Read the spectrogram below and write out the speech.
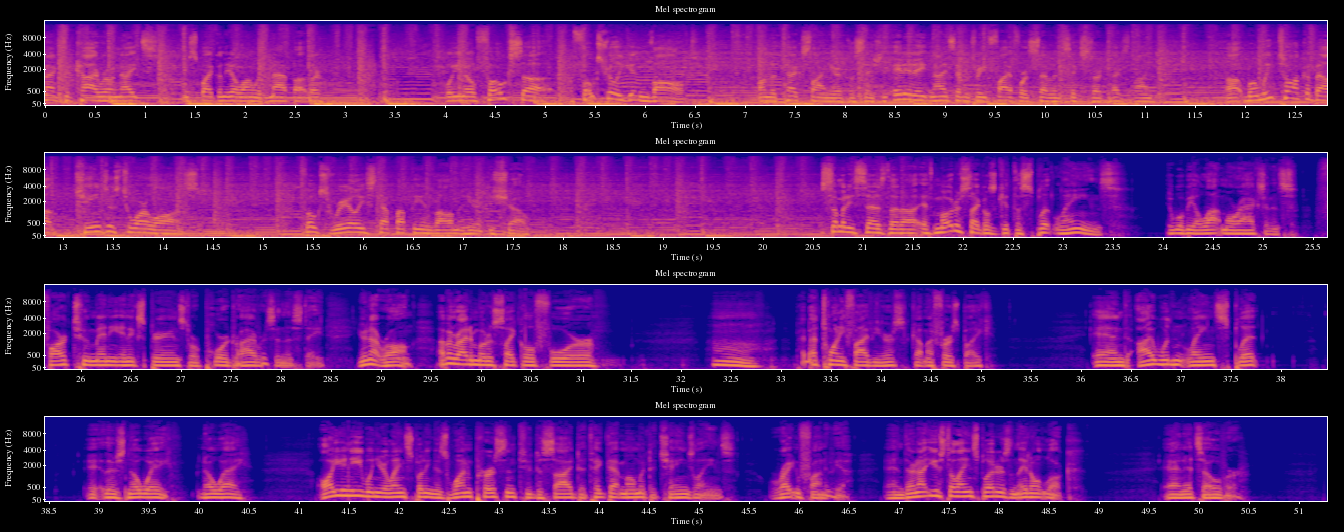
Welcome back to KIRO Nights. I'm Spike O'Neill along with Matt Butler. Well, you know, folks, uh, folks really get involved on the text line here at the station. 888-973-5476 is our text line. Uh, when we talk about changes to our laws, folks really step up the involvement here at the show. Somebody says that uh, if motorcycles get to split lanes, it will be a lot more accidents. Far too many inexperienced or poor drivers in the state. You're not wrong. I've been riding motorcycle for hmm, about 25 years. Got my first bike. And I wouldn't lane split. There's no way. No way. All you need when you're lane splitting is one person to decide to take that moment to change lanes right in front of you. And they're not used to lane splitters and they don't look. And it's over.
